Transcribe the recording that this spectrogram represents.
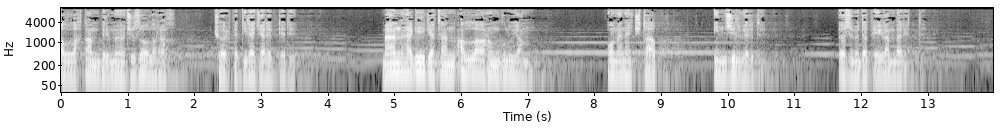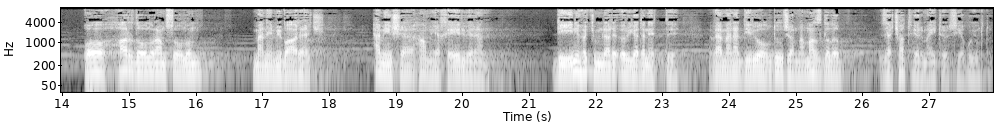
Allahdan bir möcüzə olaraq körpə dilə gəlib dedi, Mən həqiqətən Allahın quluyam, o mənə kitab, İncil verdi özümü də Peyğəmbər etdi. O, harda oluramsa olum, məni mübarək, həmişə hamıya xeyir verən, dini hökmləri örgədən etdi və mənə diri olduqca namaz qılıb, zəkat verməyi tövsiyə buyurdu.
